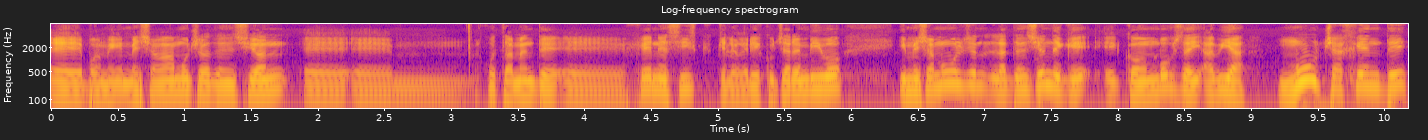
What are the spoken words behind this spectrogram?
eh, porque me, me llamaba mucho la atención eh, eh, justamente Génesis, que lo quería escuchar en vivo, y me llamó mucho la atención de que con Box Day había mucha gente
